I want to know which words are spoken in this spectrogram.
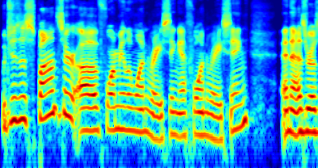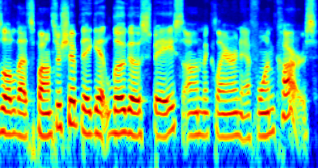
which is a sponsor of Formula One racing, F1 racing. And as a result of that sponsorship, they get logo space on McLaren F1 cars.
